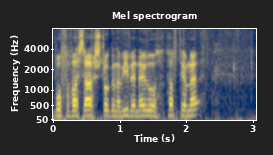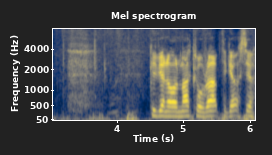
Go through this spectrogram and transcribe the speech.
both of us are struggling a wee bit now though, have to admit. Could be another macro wrap to get us there.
